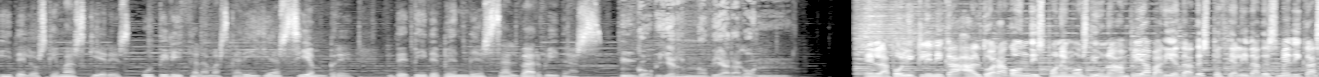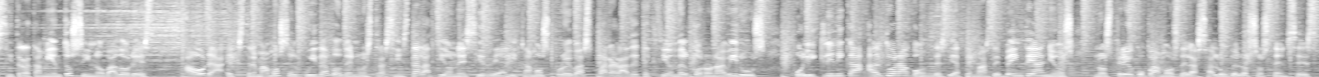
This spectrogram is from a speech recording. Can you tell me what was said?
y de los que más quieres. Utiliza la mascarilla siempre. De ti depende salvar vidas. Gobierno de Aragón. En la Policlínica Alto Aragón disponemos de una amplia variedad de especialidades médicas y tratamientos innovadores. Ahora extremamos el cuidado de nuestras instalaciones y realizamos pruebas para la detección del coronavirus. Policlínica Alto Aragón desde hace más de 20 años nos preocupamos de la salud de los ostenses.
